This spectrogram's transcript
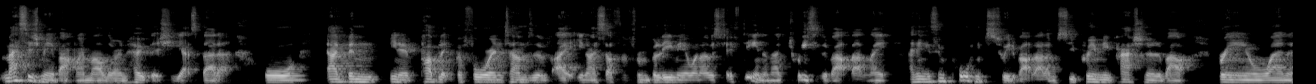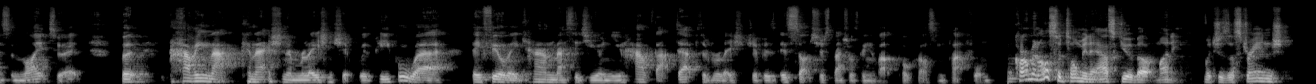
message me about my mother and hope that she gets better. Or I've been, you know, public before in terms of I, you know, I suffered from bulimia when I was 15 and I've tweeted about that. And I, I think it's important to tweet about that. I'm supremely passionate about bringing awareness and light to it. But having that connection and relationship with people where they feel they can message you and you have that depth of relationship is, is such a special thing about the podcasting platform. Carmen also told me to ask you about money, which is a strange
